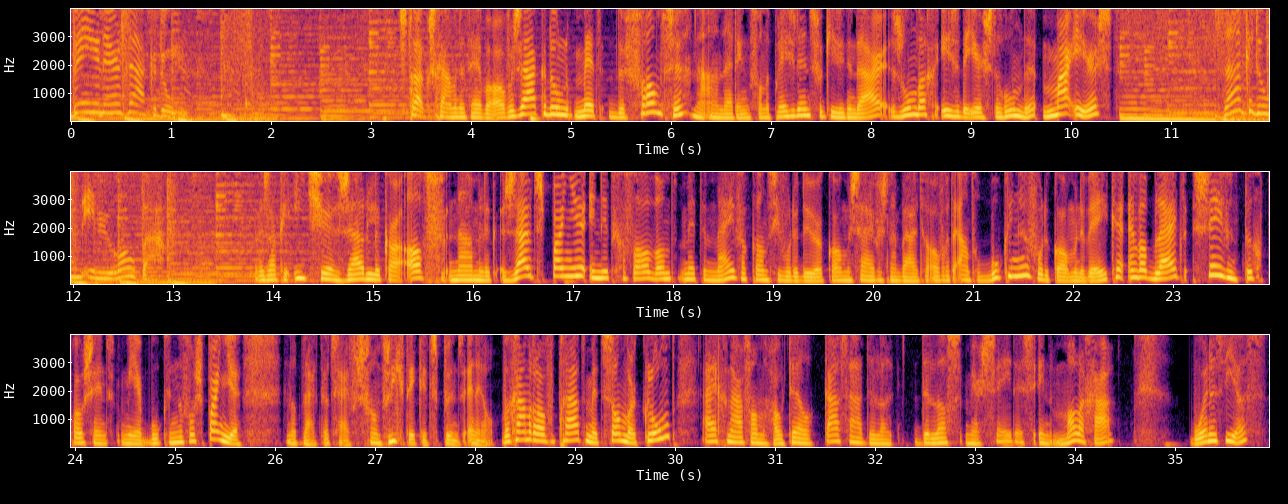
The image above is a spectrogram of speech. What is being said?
BNR Zaken doen. Straks gaan we het hebben over zaken doen met de Fransen. Naar aanleiding van de presidentsverkiezingen daar. Zondag is de eerste ronde. Maar eerst. Zaken doen in Europa. We zakken ietsje zuidelijker af, namelijk Zuid-Spanje in dit geval. Want met de meivakantie voor de deur komen cijfers naar buiten over het aantal boekingen voor de komende weken. En wat blijkt? 70% meer boekingen voor Spanje. En dat blijkt uit cijfers van vliegtickets.nl. We gaan erover praten met Sander Klomp, eigenaar van Hotel Casa de, la, de las Mercedes in Malaga. Buenos dias.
